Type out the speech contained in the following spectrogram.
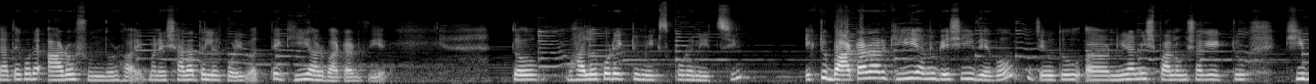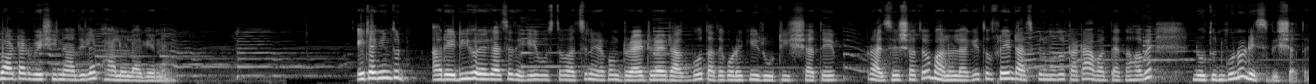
তাতে করে আরও সুন্দর হয় মানে সাদা তেলের পরিবর্তে ঘি আর বাটার দিয়ে। তো ভালো করে একটু মিক্স করে নিচ্ছি। একটু বাটার আর ঘি আমি বেশিই দেব, যেহেতু নিরামিষ পালং শাকে একটু ঘি বাটার বেশি না দিলে ভালো লাগে না। এটা কিন্তু রেডি হয়ে গেছে দেখেই বুঝতে পারছেন, এরকম ড্রাই ড্রাই রাখব, তাতে করে কি রুটির সাথে রাইসের সাথেও ভালো লাগে। তো ফ্রেন্ড আজকের মতো টাটা, আবার দেখা হবে নতুন কোনো রেসিপির সাথে।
